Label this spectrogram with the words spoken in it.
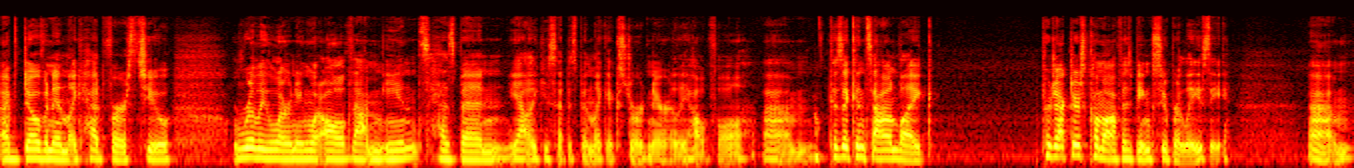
I've dove in like head first to really learning what all of that means has been, yeah, like you said, it's been like extraordinarily helpful. Um, cause it can sound like projectors come off as being super lazy. Um,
